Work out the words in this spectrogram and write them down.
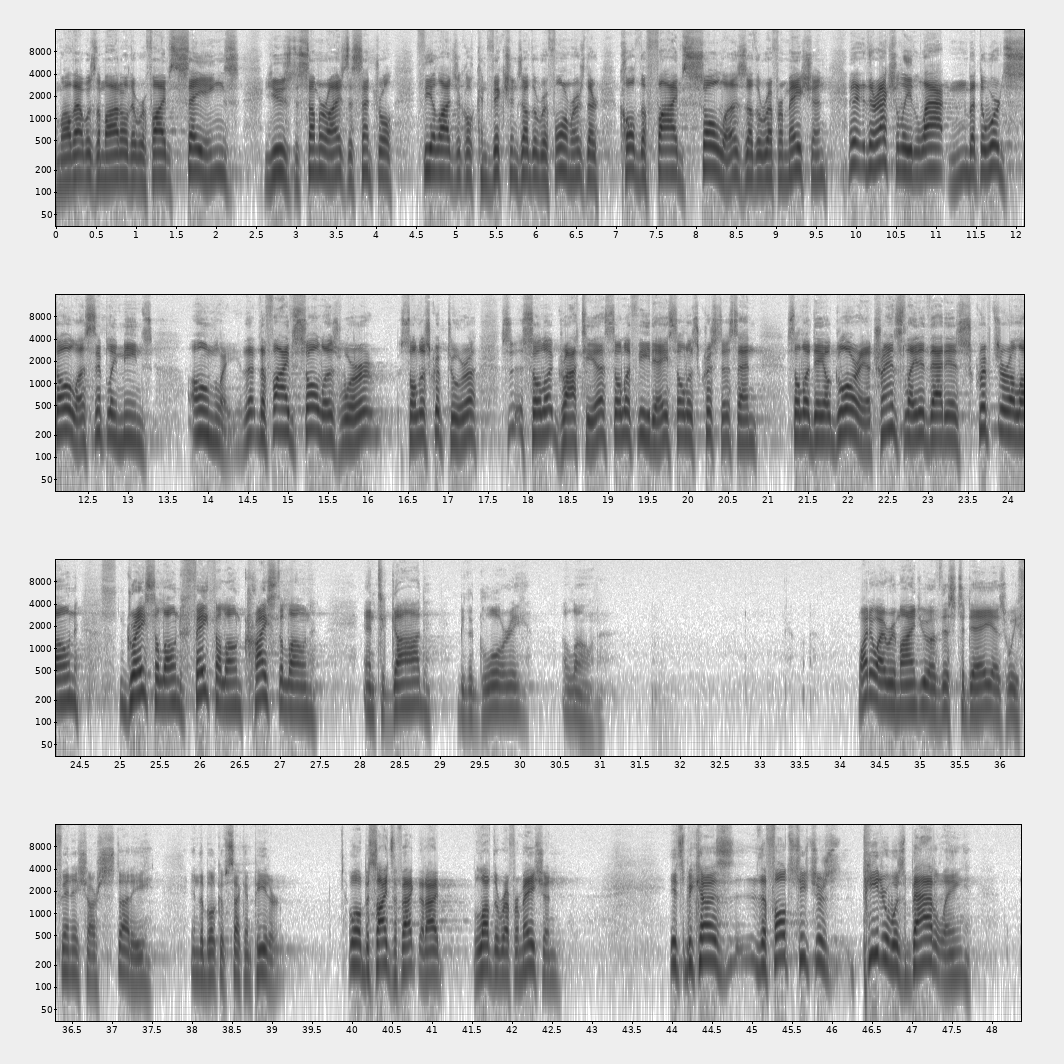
And while that was the motto, there were five sayings used to summarize the central theological convictions of the reformers. They're called the five solas of the Reformation. They're actually Latin, but the word sola simply means only. The, the five solas were sola scriptura, sola gratia, sola fide, solus Christus, and sola deo gloria. Translated, that is scripture alone, grace alone, faith alone, Christ alone, and to God be the glory alone. Why do I remind you of this today as we finish our study in the book of 2 Peter? Well, besides the fact that I love the Reformation, it's because the false teachers Peter was battling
